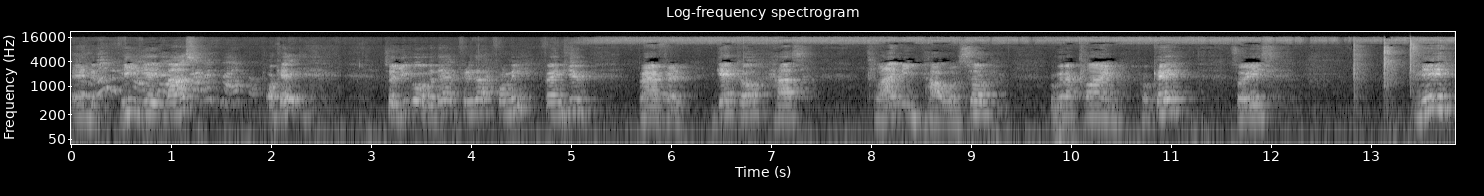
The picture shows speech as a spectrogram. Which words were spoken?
and the PJ mask. Okay. So you go over there, Frida, for me. Thank you. Perfect. Gekko has climbing power. So we're gonna climb, okay? So it's knee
